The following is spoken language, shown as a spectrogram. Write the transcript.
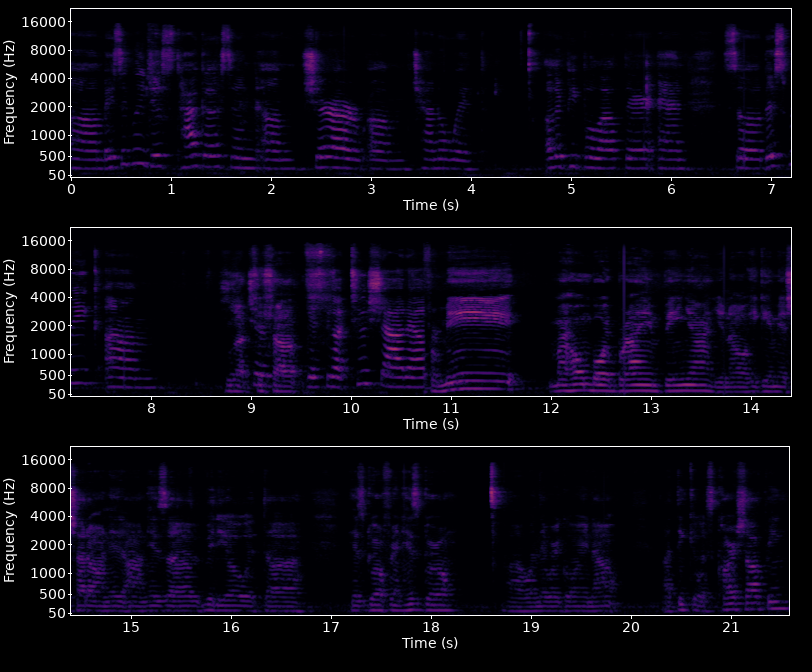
um, basically just tag us and um, share our um, channel with other people out there. And so this week, um, we got two shout outs Yes, we got two shout outs. for me my homeboy Brian Piña you know he gave me a shout out on his on his uh, video with uh, his girlfriend his girl uh, when they were going out I think it was car shopping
